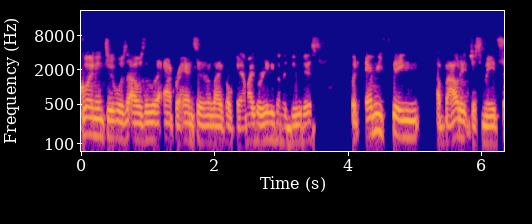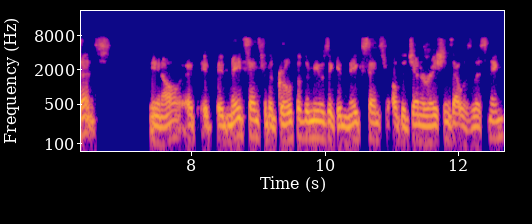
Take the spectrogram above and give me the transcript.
going into it was I was a little apprehensive and like, okay, am I really going to do this? But everything about it just made sense. You know, it, it, it made sense for the growth of the music. It makes sense of the generations that was listening.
